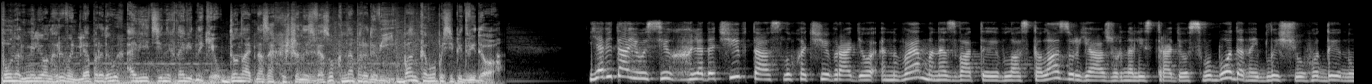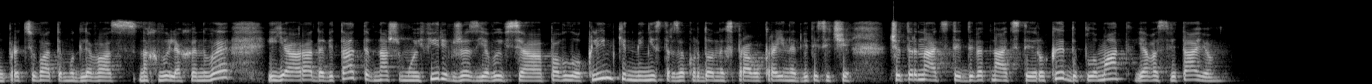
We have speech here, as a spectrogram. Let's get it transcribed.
Понад мільйон гривень для передових авіаційних навідників. Донать на захищений зв'язок на передовій. Банка в описі під відео. Я вітаю усіх глядачів та слухачів Радіо НВ. Мене звати Власта Лазур. Я журналіст Радіо Свобода. Найближчу годину працюватиму для вас на хвилях НВ. І я рада вітати в нашому ефірі. Вже з'явився Павло Клімкін, міністр закордонних справ України 2014-2019 роки. Дипломат. Я вас вітаю.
